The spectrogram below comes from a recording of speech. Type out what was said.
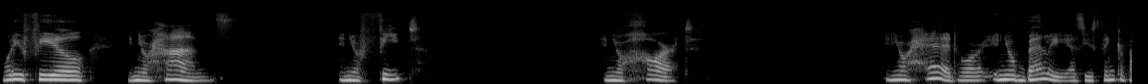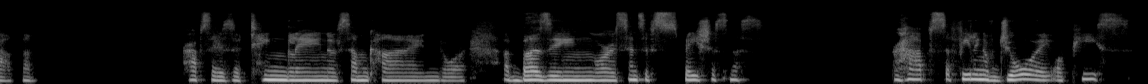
What do you feel in your hands, in your feet, in your heart, in your head, or in your belly as you think about them? Perhaps there's a tingling of some kind, or a buzzing, or a sense of spaciousness. Perhaps a feeling of joy or peace.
